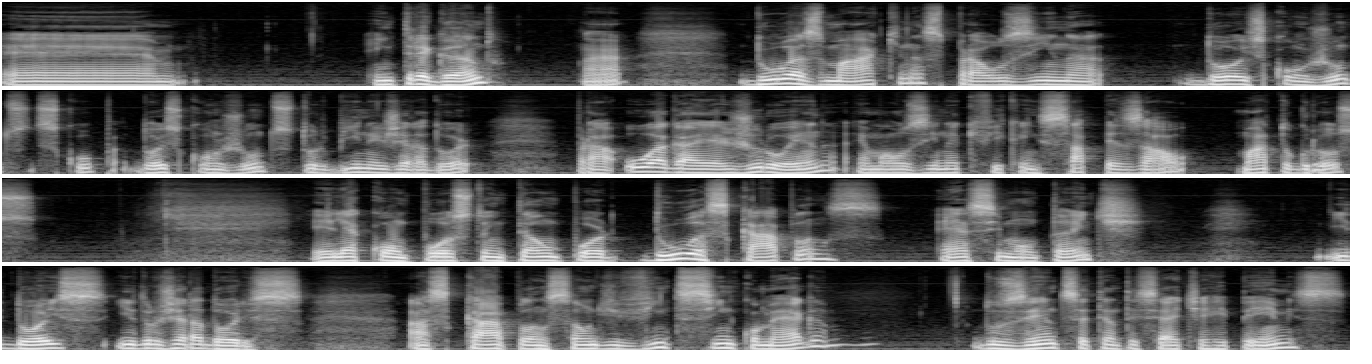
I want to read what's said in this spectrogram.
é, entregando né, duas máquinas para a usina, dois conjuntos, desculpa, dois conjuntos, turbina e gerador, para UHE Juruena, é uma usina que fica em Sapezal, Mato Grosso. Ele é composto então por duas Kaplans S montante e dois hidrogeradores. As Kaplans são de 25 MB, 277 RPMs,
